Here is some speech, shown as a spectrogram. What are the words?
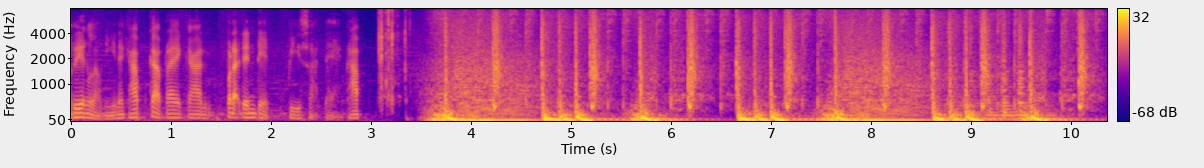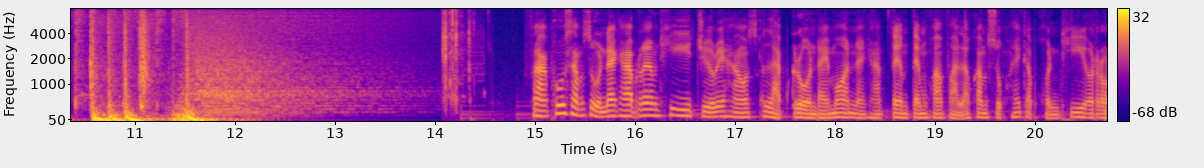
เรื่องเหล่านี้นะครับ กับรายการประเด็นเด็ดปีศาจแดงครับ ฝากผู้สนับสนุนนะครับ เริ่มที่ Jewelry House Lab Grown Diamond นะครับ เติมเต็มความฝันและความสุขให้กับคนที่เรา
